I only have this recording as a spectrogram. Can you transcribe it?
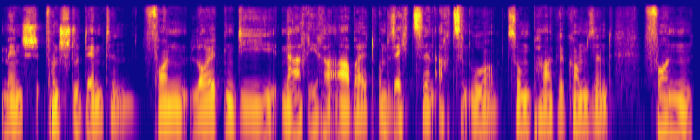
Mensch, von Studenten, von Leuten, die nach ihrer Arbeit um 16, 18 Uhr zum Park gekommen sind, von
